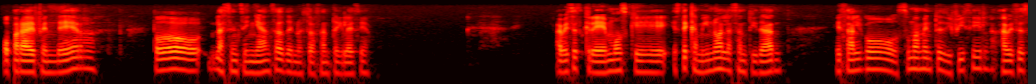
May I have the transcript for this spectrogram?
o para defender todas las enseñanzas de nuestra Santa Iglesia. A veces creemos que este camino a la santidad es algo sumamente difícil. A veces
